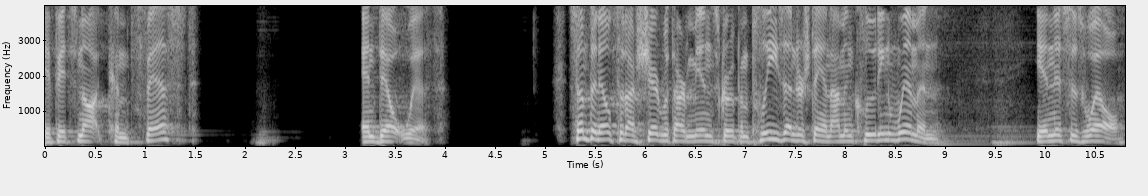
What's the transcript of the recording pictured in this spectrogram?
if it's not confessed and dealt with. Something else that I've shared with our men's group, and please understand, I'm including women in this as well.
